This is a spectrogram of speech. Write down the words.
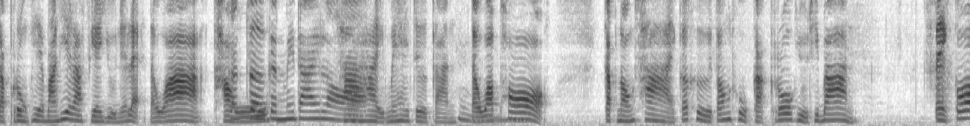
กับโรงพยาบาลที่ราเฟียอยู่นี่แหละ แต่ว่าเขาก็เจอกันไม่ได้หรอกใช่ ไม่ให้เจอกัน แต่ว่าพ่อกับน้องชายก็คือต้องถูกกักโรคอยู่ที่บ้าน แต่ก็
